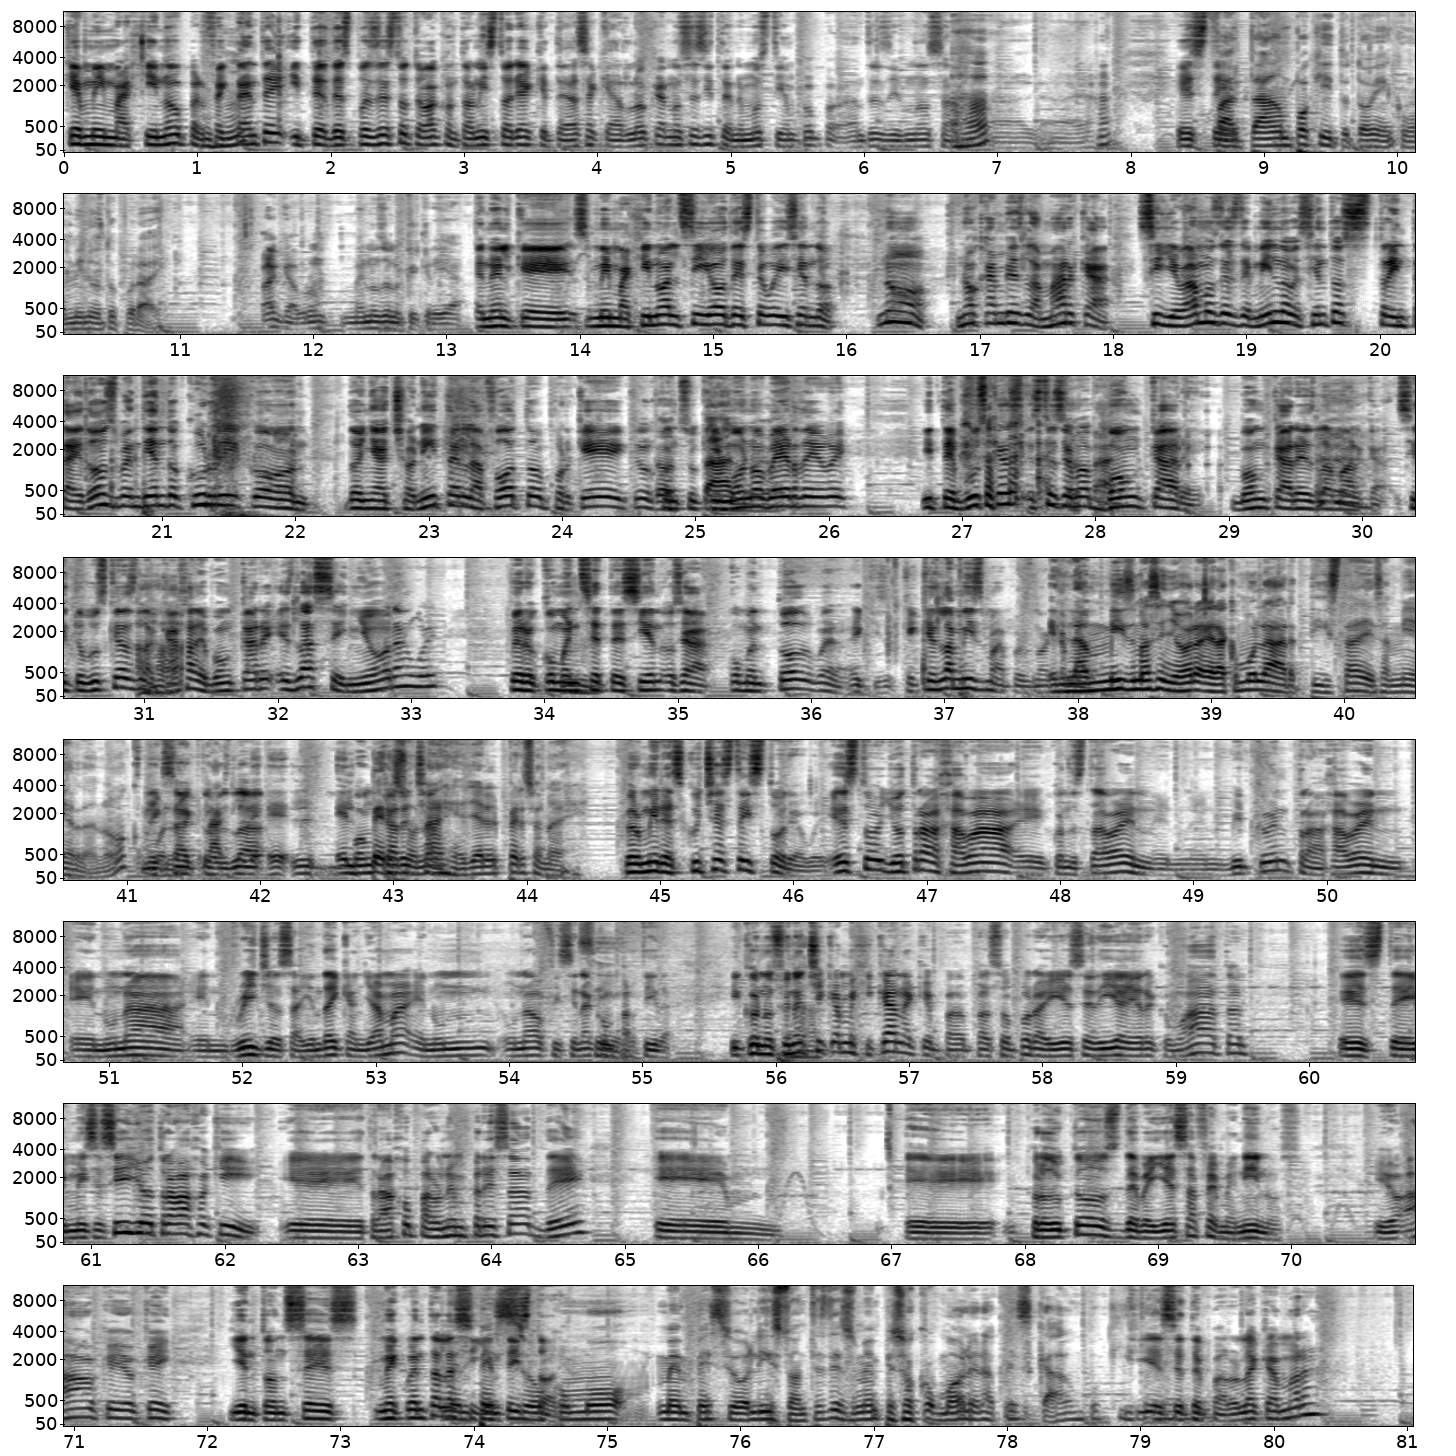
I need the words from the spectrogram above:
Que me imagino perfectamente. Y te, después de esto te voy a contar una historia que te vas a quedar loca. No sé si tenemos tiempo antes de irnos a. Ajá. Este, Falta un poquito, todo bien, como un minuto por ahí. Ah, cabrón, menos de lo que creía. En el que me imagino al CEO de este güey diciendo, no, no cambies la marca. Si llevamos desde 1932 vendiendo curry con Doña Chonita en la foto, ¿por qué con, su kimono verde, güey? Y te buscas, esto se llama Boncare. Boncare es la marca. Si te buscas la caja de Boncare, es la señora, güey pero como en 700, o sea, como en todo, bueno, X, que, es la misma, pues no Es la misma señora, era como la artista de esa mierda, ¿no? Como Exacto, es la, el, personaje, ella era el personaje. Pero mira, escucha esta historia, güey. Esto yo trabajaba, eh, cuando estaba en, Bitcoin, trabajaba en, en una, en Regis, ahí en Daikanyama, en un, una oficina compartida. Y conocí una chica mexicana que pasó por ahí ese día y era como, ah, tal. Este, me dice, sí, yo trabajo aquí. Eh, trabajo para una empresa de em, eh, productos de belleza femeninos. Y yo, ah, ok, ok. Y entonces me cuenta la siguiente historia. Como, me empezó, listo, antes de eso me empezó como a oler a pescado un poquito. ¿Y se te paró la cámara?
